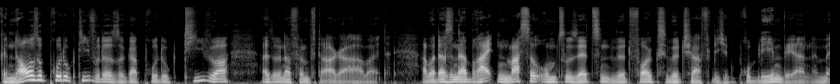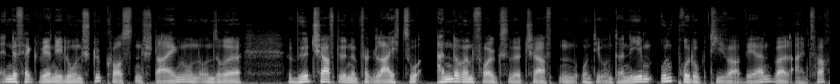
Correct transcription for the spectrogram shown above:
genauso produktiv oder sogar produktiver, als wenn er fünf Tage arbeitet. Aber das in der breiten Masse umzusetzen, wird volkswirtschaftlich ein Problem werden. Im Endeffekt werden die Lohnstückkosten steigen und unsere Wirtschaft wird im Vergleich zu anderen Volkswirtschaften und die Unternehmen unproduktiver werden, weil einfach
